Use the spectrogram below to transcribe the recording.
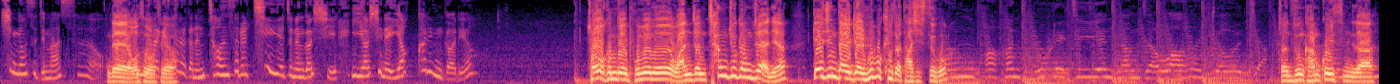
신경 쓰지 마세요. 네, 어서 원활하게 오세요. 살아가는 전사를 치유해주는 것이 이 여신의 역할인걸요. 저 근데 보면은 완전 창조 경제 아니야? 깨진 달걀 회복해서 다시 쓰고. 전 눈 감고 있습니다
